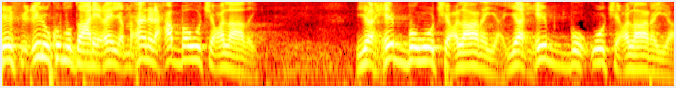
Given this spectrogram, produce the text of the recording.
yafcilu ku mudaariceeya maxaan idha xaba wuu jeclaaday. Yaxibu wuu jeclaanaya. Yaxibu wuu jeclaanaya.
